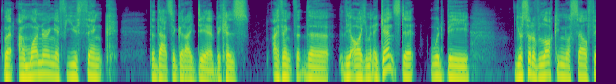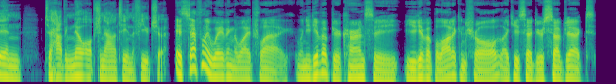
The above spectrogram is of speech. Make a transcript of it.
But I'm wondering if you think that that's a good idea because I think that the the argument against it would be you're sort of locking yourself in to having no optionality in the future. It's definitely waving the white flag. When you give up your currency, you give up a lot of control. Like you said, you're subject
